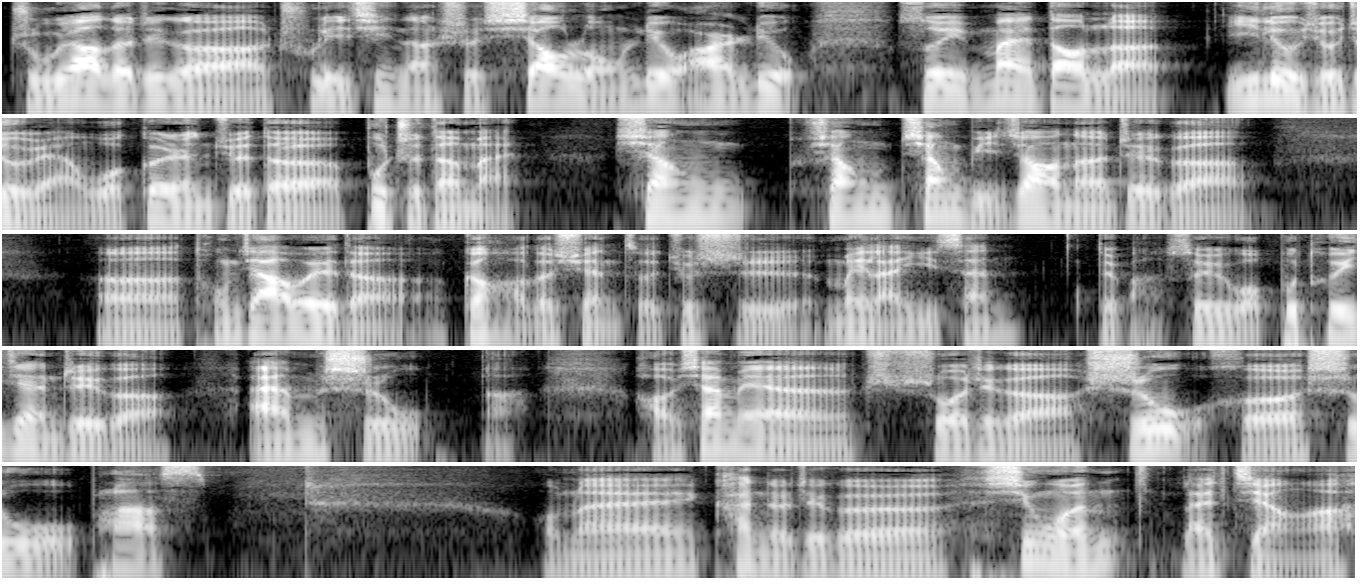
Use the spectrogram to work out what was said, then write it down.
主要的这个处理器呢是骁龙六二六，所以卖到了一六九九元，我个人觉得不值得买。相相相比较呢，这个呃同价位的更好的选择就是魅蓝 E 三，对吧？所以我不推荐这个 M 十五啊。好，下面说这个十五和十五 Plus，我们来看着这个新闻来讲啊。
